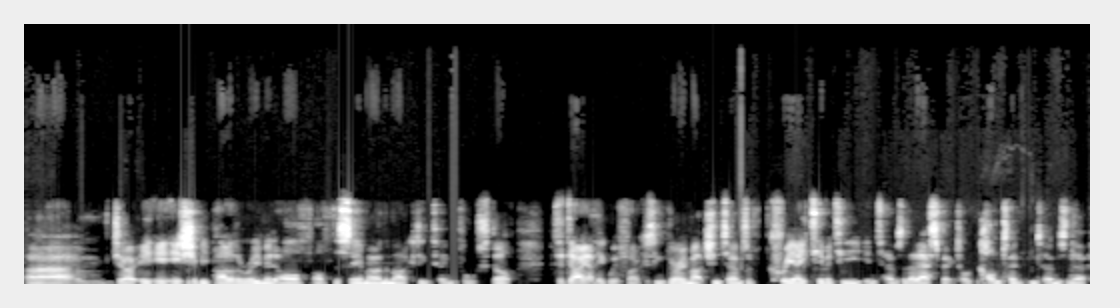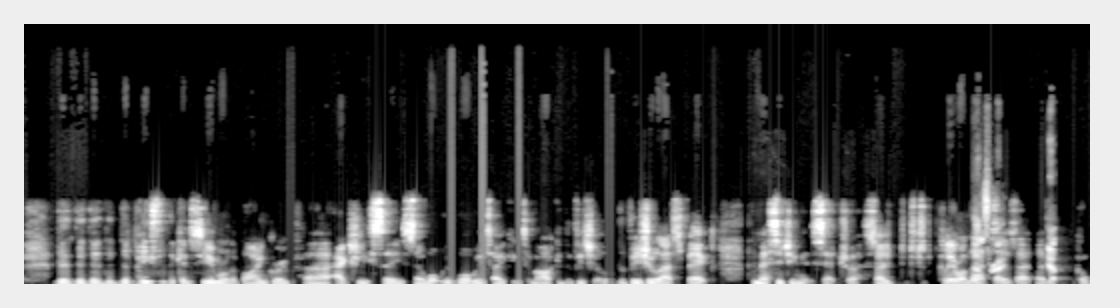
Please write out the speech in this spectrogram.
Um, it it should be part of the remit of of the CMO and the marketing team. Full stop. Today, I think we're focusing very much in terms of creativity, in terms of that aspect on content, in terms of the the, the, the, the piece that the consumer or the buying group uh, actually sees. So what we what we're taking to market, the visual the visual aspect, the messaging, etc. So clear on that. That's right. So is that, that Yep. cool?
